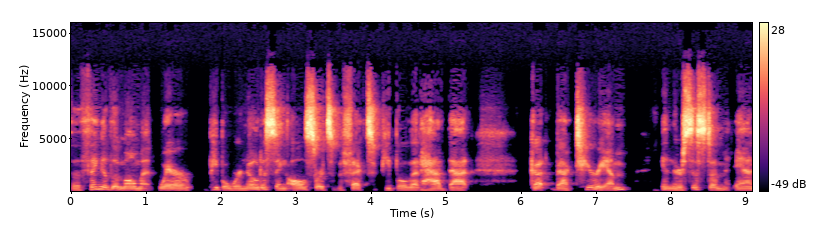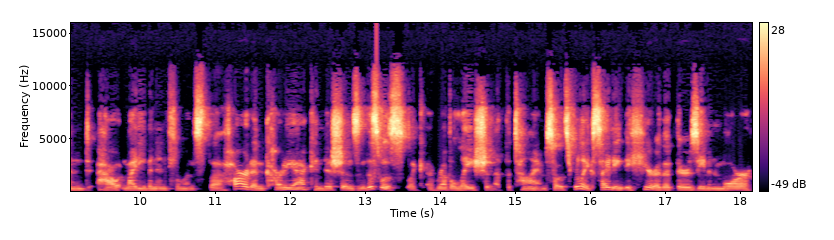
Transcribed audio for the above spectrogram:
the thing of the moment where people were noticing all sorts of effects of people that had that gut bacterium in their system and how it might even influence the heart and cardiac conditions. And this was like a revelation at the time. So it's really exciting to hear that there's even more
